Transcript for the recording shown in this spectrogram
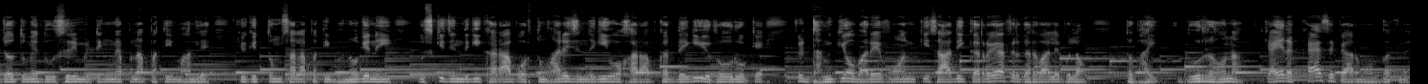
जो तुम्हें दूसरी मीटिंग में अपना पति मान ले। क्योंकि तुम साला पति बनोगे नहीं, उसकी ज़िंदगी ख़राब और तुम्हारी ज़िंदगी वो ख़राब कर देगी रो रो के। फिर धमकियों भरे फ़ोन की शादी कर रहे हो या फिर घर वाले बुलाओ। तो भाई, दूर रहो ना, क्या ही रखा है ऐसे प्यार मोहब्बत में?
